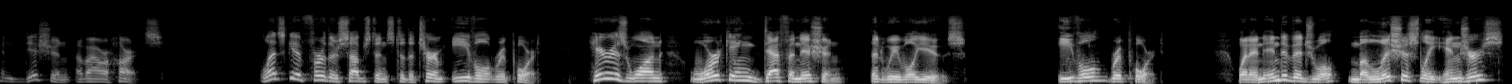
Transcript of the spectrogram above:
condition of our hearts. Let's give further substance to the term evil report. Here is one working definition that we will use. Evil report. When an individual maliciously injures,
